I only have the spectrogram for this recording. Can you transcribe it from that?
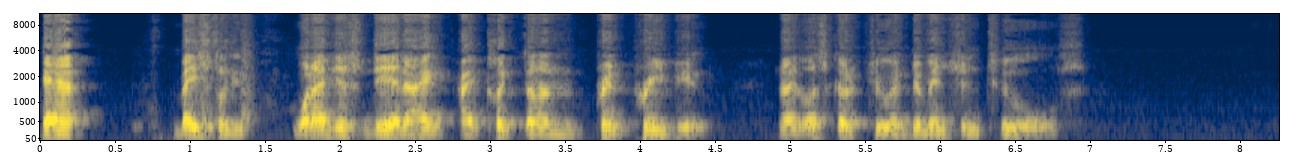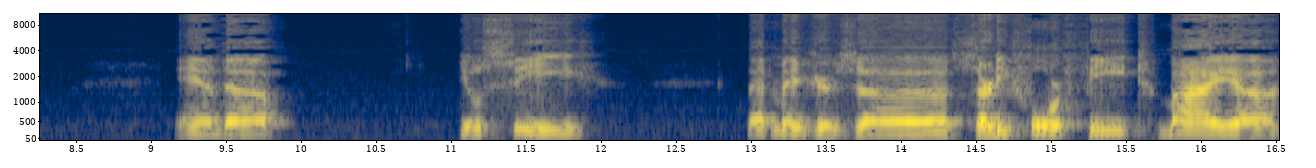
at basically what I just did, I, I clicked on print preview. Now let's go to a dimension tools and uh, you'll see that measures uh, 34 feet by uh,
